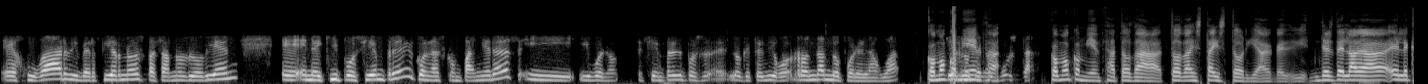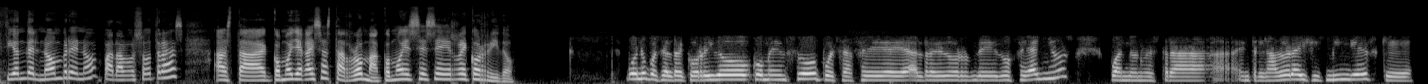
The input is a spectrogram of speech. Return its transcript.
Eh, jugar, divertirnos, pasárnoslo bien, eh, en equipo siempre, con las compañeras y, bueno, siempre, pues eh, lo que te digo, rondando por el agua. ¿Cómo comienza, ¿Cómo comienza toda, toda esta historia? Desde la elección del nombre, ¿no? Para vosotras, hasta cómo llegáis hasta Roma. ¿Cómo es ese recorrido? Bueno, pues el recorrido comenzó pues hace alrededor de 12 años, cuando nuestra entrenadora Isis Mínguez, que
